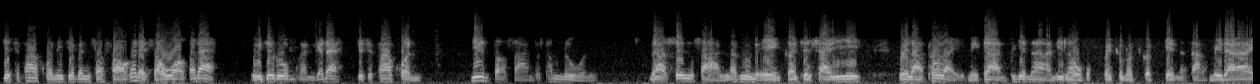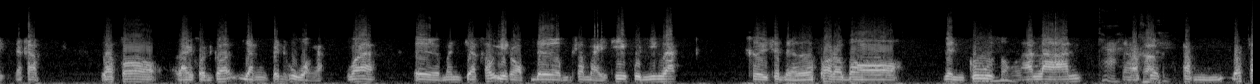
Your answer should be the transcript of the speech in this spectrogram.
เจ็ดสิบห้าคนนี้จะเป็นสสก็ได้สวก็ได้ หรือจะรวมกันก็ได้เจ็ดสิบห้าคน ยื่นต่อศาลรัฐธรรมนูญนะซึ่งศาลรัฐธรรมนูญเองก็จะใช้เวลาเท่าไหร่ในการพิจารณาที่เราไปกำหนดกฎเกณฑ์ต่างๆไม่ได้นะครับ แล้วก็หลายคนก็ยังเป็นห่วงอะว่า เออมันจะเข้าอีรอบเดิมสมัยที่คุณยิ่งรักษณ์เคยเสนอพรบ เงินกู้อืมสองล้านล้านค่ะนะครับครับ เพื่อทำรถไฟ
